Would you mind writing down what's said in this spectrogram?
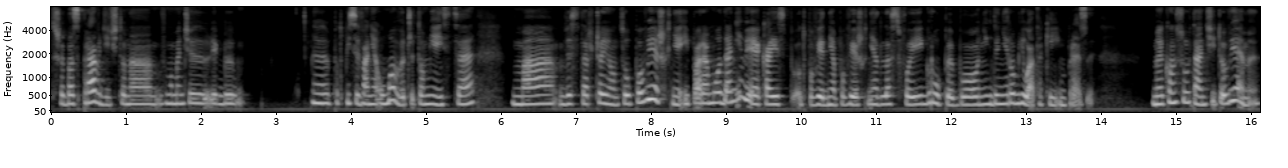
Trzeba sprawdzić to na, w momencie jakby podpisywania umowy, czy to miejsce ma wystarczającą powierzchnię i para młoda nie wie, jaka jest odpowiednia powierzchnia dla swojej grupy, bo nigdy nie robiła takiej imprezy. My, konsultanci, to wiemy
